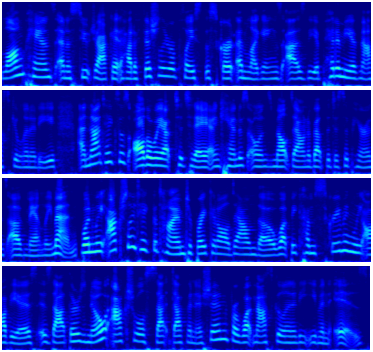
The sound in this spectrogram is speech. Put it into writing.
Long pants and a suit jacket had officially replaced the skirt and leggings as the epitome of masculinity, and that takes us all the way up to today and Candace Owens' meltdown about the disappearance of manly men. When we actually take the time to break it all down, though, what becomes screamingly obvious is that there's no actual set definition for what masculinity even is.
